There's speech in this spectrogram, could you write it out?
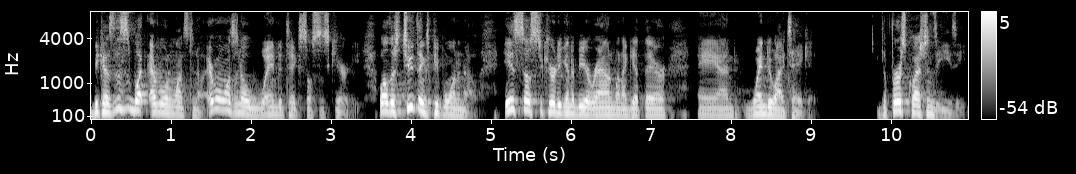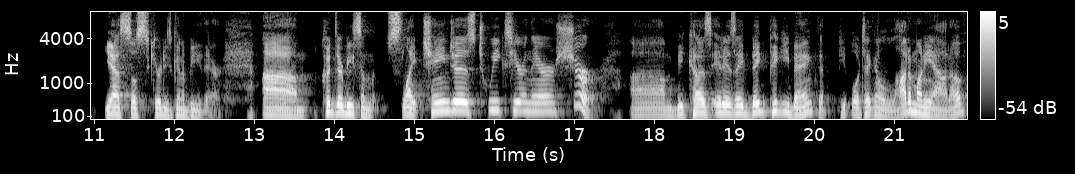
Because this is what everyone wants to know. Everyone wants to know when to take social security. Well there's two things people want to know. Is social security going to be around when i get there? And when do i take it the first question is easy yes social security is going to be there um, could there be some slight changes tweaks here and there sure um, because it is a big piggy bank that people are taking a lot of money out of.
